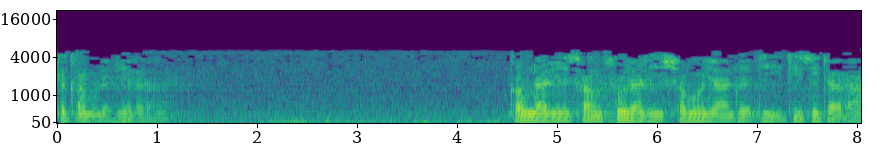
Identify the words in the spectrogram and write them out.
လက်ခံမှုလည်းဖြစ်လာတာကောင်းတာတွေဆောင်းဆိုးတာတွေရှောင်ဖို့ရာအတွက်ဒီအသိစိတ်ဓာတ်ဟာ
